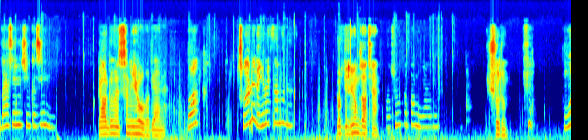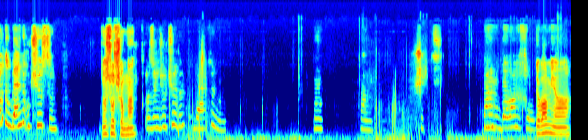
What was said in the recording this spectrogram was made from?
Ben senin için kasayım mı? Yardım etsen iyi olur yani. Bak. Sonra benim ekranım. Yok geliyorum zaten. Şunu kapan bir yerde. Düşüyordum. Arada benimle uçuyorsun. Nasıl uçuyorum lan? Az önce uçuyordum. Hı. Tamam. Ben devam ediyorum. Devam ya.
